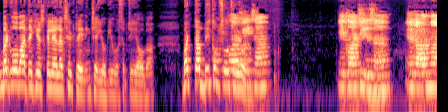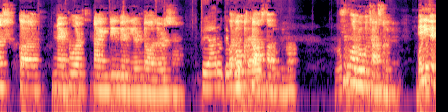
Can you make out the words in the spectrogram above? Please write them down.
बट वो बात है कि उसके लिए अलग से ट्रेनिंग चाहिए होगी वो सब चाहिए होगा। बट तब भी तुम सोच रहे और हो। एक और चीज़ है एलॉन मस्क का नेटवर्थ 90 बिलियन डॉलर्स है। तो यार होते और वो लगता है। पचास साल के हैं। हाँ तो- और वो पचास साल के। But- Anyway,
